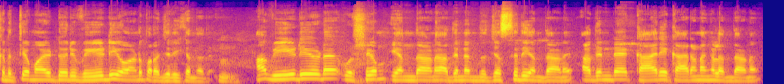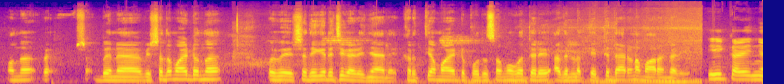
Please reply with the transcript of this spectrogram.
കൃത്യമായിട്ട് ഒരു വീഡിയോ ആണ് പ്രചരിക്കുന്നത് ആ വീഡിയോയുടെ വിഷയം എന്താണ്? അതിന്റെ നിജസ്ഥിതി എന്താണ്? അതിന്റെ കാര്യകാരണങ്ങൾ എന്താണ്? ഒന്ന് പിന്നെ വിശദമായിട്ടൊന്ന് വിശദീകരിച്ച് കഴിഞ്ഞാൽ കൃത്യമായിട്ട് പൊതുസമൂഹത്തിൽ അതിലുള്ള തെറ്റിദ്ധാരണ മാറാൻ കഴിയും. ഈ കഴിഞ്ഞ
